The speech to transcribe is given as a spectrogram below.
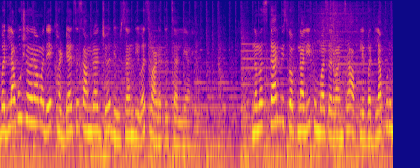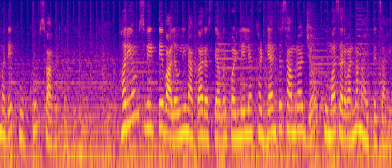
बदलापूर शहरामध्ये खड्ड्याचं साम्राज्य दिवसांदिवस वाढतच चालले आहे. नमस्कार मी स्वप्नाली. तुम्हा सर्वांचं आपले बदलापूरमध्ये खूप खूप स्वागत करते. हरिओम स्वीट ते वालवली नाका रस्त्यावर पडलेल्या खड्ड्यांचं साम्राज्य तुम्हा सर्वांना माहीतच आहे.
